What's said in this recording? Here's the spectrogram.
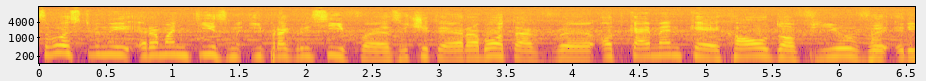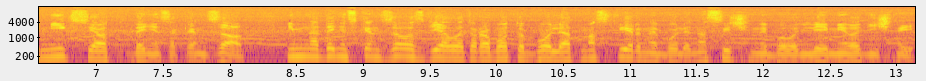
Свойственный романтизм и прогрессив э, звучит работа в, от Кайменке Hold of You в ремиксе от Денниса Кензо. Именно Деннис Кензо сделал эту работу более атмосферной, более насыщенной, более мелодичной.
